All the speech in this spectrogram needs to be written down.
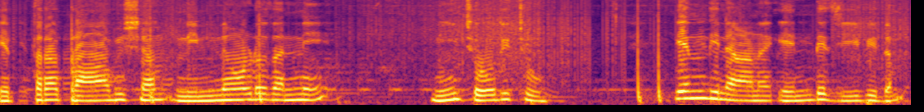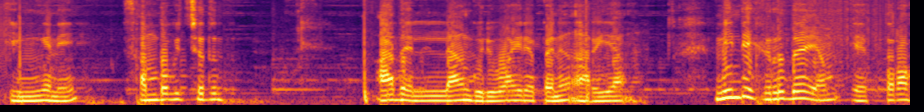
എത്ര പ്രാവശ്യം നിന്നോട് തന്നെ നീ ചോദിച്ചു എന്തിനാണ് എന്റെ ജീവിതം ഇങ്ങനെ സംഭവിച്ചത്? അതെല്ലാം ഗുരുവായൂരപ്പന് അറിയാം. നിന്റെ ഹൃദയം എത്ര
